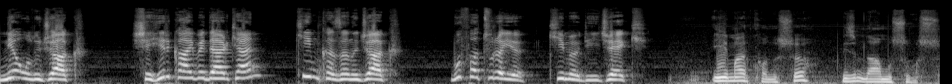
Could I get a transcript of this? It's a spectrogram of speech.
ne olacak? Şehir kaybederken kim kazanacak? Bu faturayı kim ödeyecek? İmar konusu bizim namusumuz.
